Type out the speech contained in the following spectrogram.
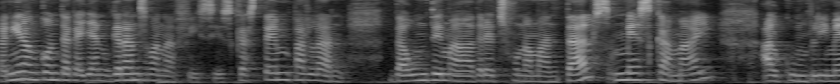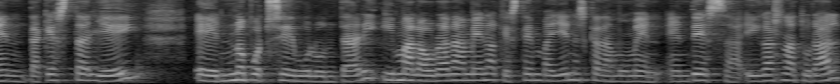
tenint en compte que hi ha grans beneficis, que estem parlant d'un tema de drets fonamentals, més que mai el compliment d'aquesta llei eh, no pot ser voluntari i malauradament el que estem veient és que de moment Endesa i Gas Natural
